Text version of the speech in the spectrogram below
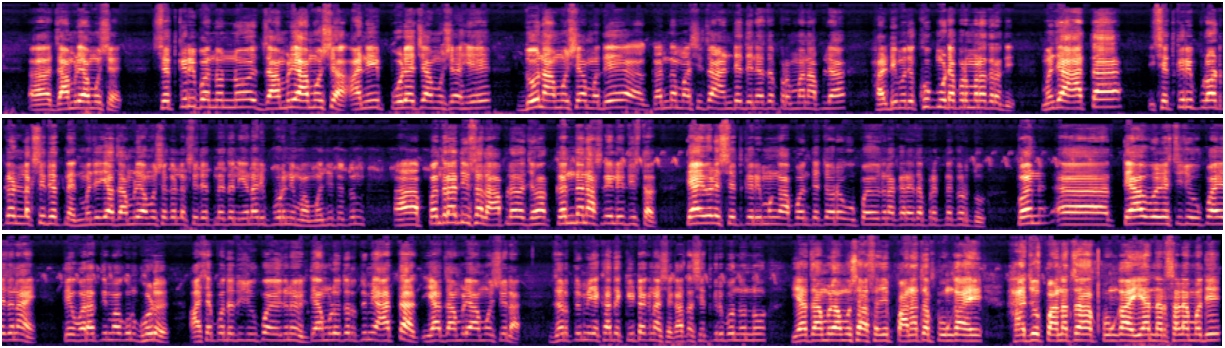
जांभळी आमोशा आहे. शेतकरी बंधूंनो जांभळी आमोशा आणि पोळ्याची आमोशा हे दोन आमोशामध्ये कंदमाशीचा कंदमाशीचं अंडे देण्याचं प्रमाण आपल्या हळदीमध्ये खूप मोठ्या प्रमाणात राहते. म्हणजे आता शेतकरी प्लॉटकडे लक्ष देत नाहीत. म्हणजे या जांभळी आमोशाकडे लक्ष देत नाहीत आणि येणारी पौर्णिमा म्हणजे तिथून पंधरा दिवसाला आपल्याला जेव्हा कंदन असलेले दिसतात त्यावेळेस शेतकरी मग आपण त्याच्यावर उपाययोजना करायचा प्रयत्न करतो. पण त्यावेळेसची जी उपाययोजना आहे ते वराती मागून घोडं अशा पद्धतीची उपाययोजना होईल. त्यामुळे जर तुम्ही आताच या जांभळ्या आमोशेला जर तुम्ही एखादं कीटकनाशक आता शेतकरी बंधूंनो या जांभळा आमोशा असा जे पानाचा पोंगा आहे हा जो पानाचा पोंगा आहे या नरसाळ्यामध्ये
